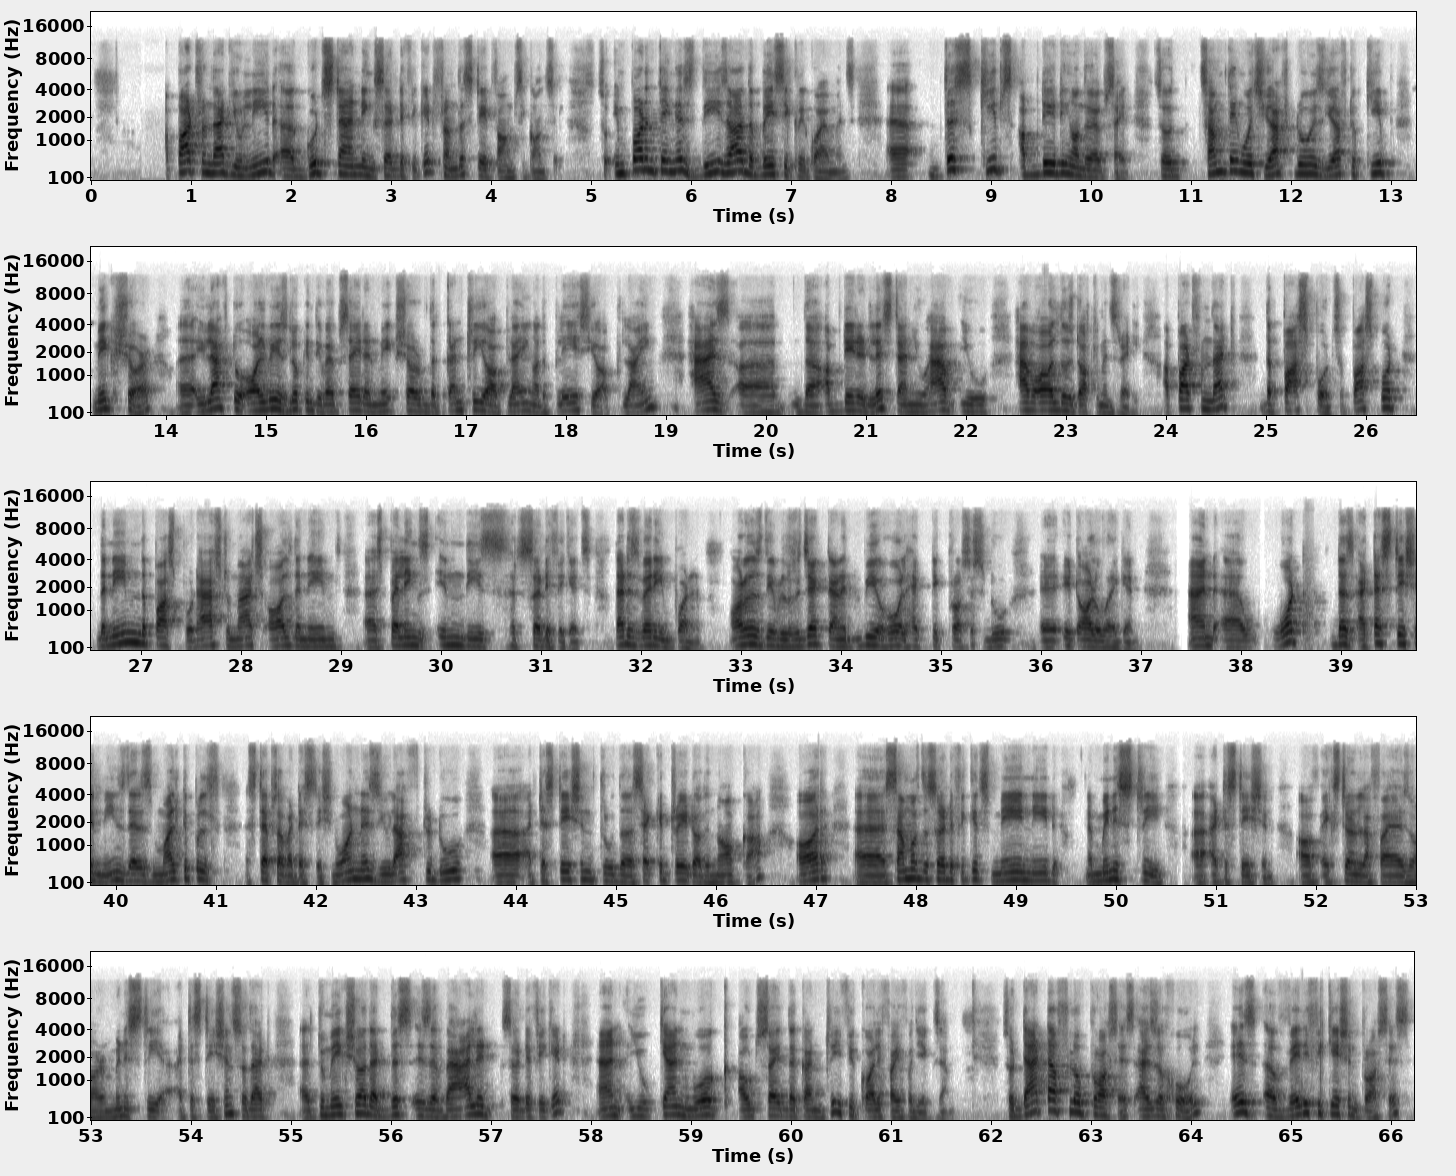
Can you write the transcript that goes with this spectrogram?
apart from that you'll need a good standing certificate from the state pharmacy council. So important thing is these are the basic requirements. Uh, this keeps updating on the website. So something which you have to do is you have to keep make sure uh, you'll have to always look in the website and make sure the country you're applying or the place you're applying has uh, the updated list and you have you have all those documents ready. Apart from that the passport. So passport the name in the passport has to match all the names uh, spellings in these certificates. That is very important. Or else they will reject and it will be a whole hectic process to do uh, it all over again. And uh, what does attestation means there is multiple steps of attestation. One is you'll have to do uh, attestation through the secretariat or the NORKA or uh, some of the certificates may need a ministry uh, attestation of external affairs or ministry attestation so that uh, to make sure that this is a valid certificate and you can work outside the country if you qualify for the exam so data flow process as a whole is a verification process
